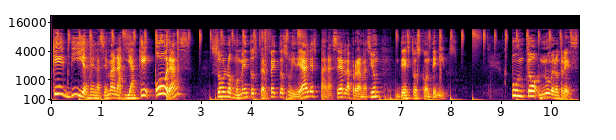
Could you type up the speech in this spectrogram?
¿Qué días de la semana y a qué horas son los momentos perfectos o ideales para hacer la programación de estos contenidos? Punto número 3.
